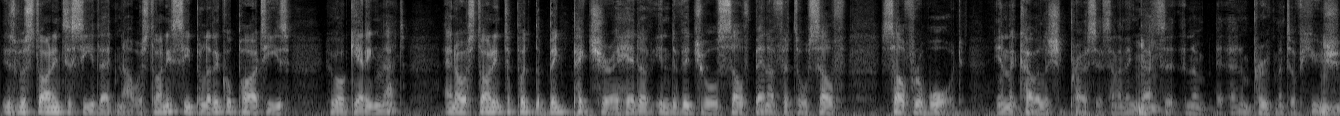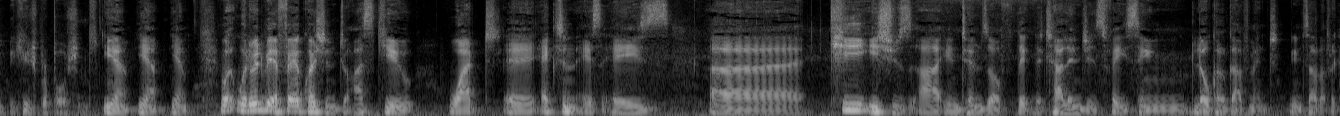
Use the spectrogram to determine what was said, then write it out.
is we're starting to see that now. We're starting to see political parties who are getting that and are starting to put the big picture ahead of individual self benefit or self self reward in the coalition process. And I think that's an, an improvement of huge huge proportions. Yeah, yeah, yeah. Would it be a fair question to ask you what uh, Action SA's uh, key issues are in terms of the, the challenges facing local government in South Africa,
